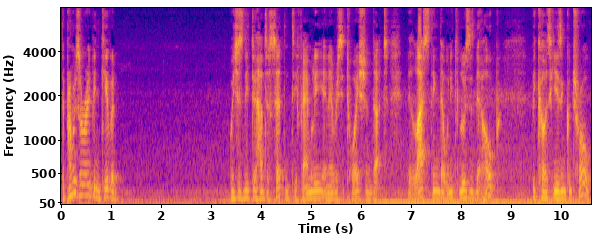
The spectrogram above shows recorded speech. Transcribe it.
The promise has already been given. We just need to have the certainty, family, in every situation that the last thing that we need to lose is the hope because He is in control.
